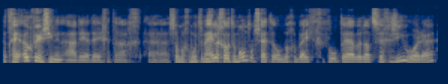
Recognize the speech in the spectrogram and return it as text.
Dat ga je ook weer zien in ADHD-gedrag. Eh sommigen moeten een hele grote mond opzetten om nog een beetje het gevoel te hebben dat ze gezien worden.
